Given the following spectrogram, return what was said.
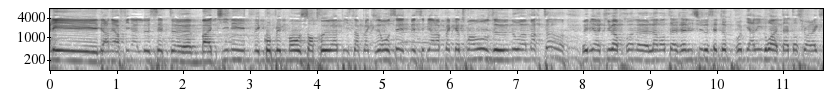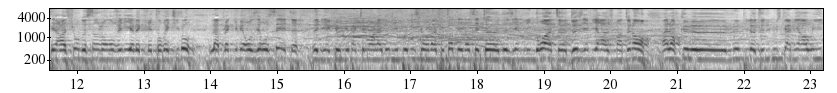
Allez, dernière finale de cette euh, matinée, fait complètement au centre de la piste, la plaque 07, mais c'est bien la plaque 91 de Noah Martin eh bien, qui va prendre l'avantage à l'issue de cette première ligne droite. Attention à l'accélération de Saint-Jean d'Angély avec Rétoré Thibault, la plaque numéro 07, eh bien, qui occupe actuellement la deuxième position. On va tout tenter dans cette euh, deuxième ligne droite, deuxième virage maintenant, alors que le, pilote du Bousca, Miraoui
